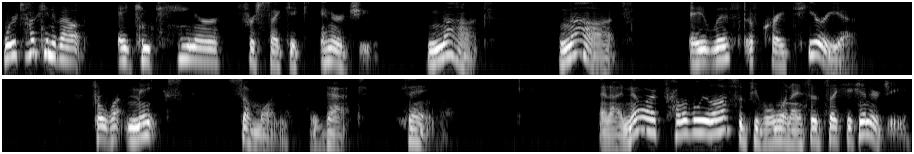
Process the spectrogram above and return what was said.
we're talking about a container for psychic energy, not, not a list of criteria for what makes someone that thing. And I know I've probably lost some people when I said psychic energy.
